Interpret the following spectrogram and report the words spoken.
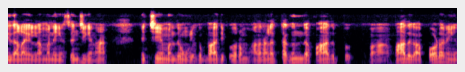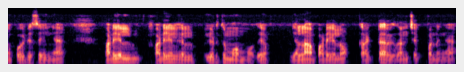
இதெல்லாம் இல்லாமல் நீங்கள் செஞ்சீங்கன்னா நிச்சயம் வந்து உங்களுக்கு பாதிப்பு வரும். அதனால் தகுந்த பாதுப்பு பா பாதுகாப்போடு நீங்கள் போயிட்டு செய்யுங்க. படையல் படையல்கள் எடுத்துன்னு போகும்போது எல்லா படையலும் கரெக்டாக இருக்குதான்னு செக் பண்ணுங்கள்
